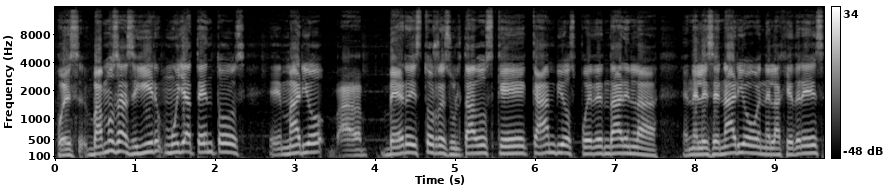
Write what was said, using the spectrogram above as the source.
Pues vamos a seguir muy atentos, eh, Mario, a ver estos resultados, qué cambios pueden dar en la en el escenario o en el ajedrez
